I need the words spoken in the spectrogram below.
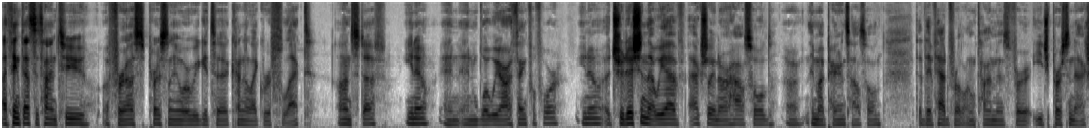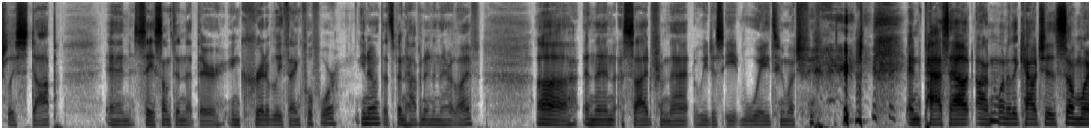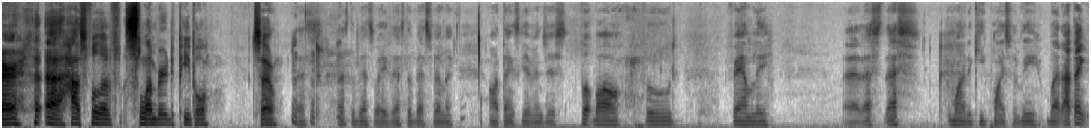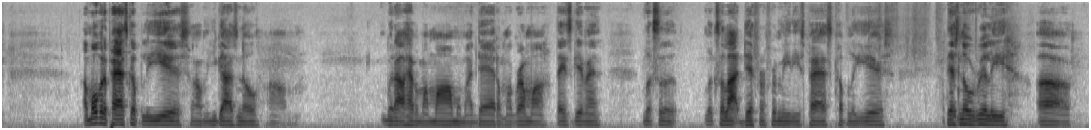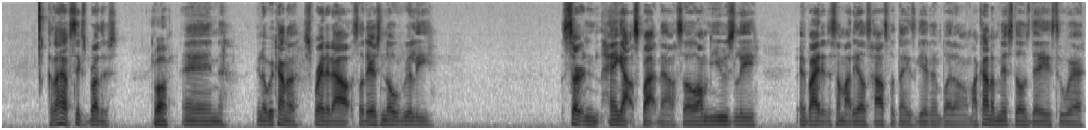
I think that's the time too uh, for us personally where we get to kind of like reflect on stuff, you know, and and what we are thankful for, you know, a tradition that we have actually in our household, uh, in my parents' household, that they've had for a long time is for each person to actually stop and say something that they're incredibly thankful for, you know, that's been happening in their life. Uh, and then aside from that, we just eat way too much food and pass out on one of the couches somewhere, a house full of slumbered people. So, That's that's the best way. That's the best feeling on Thanksgiving. Just football, food, family. Uh, that's that's one of the key points for me. But I think um, over the past couple of years, um, you guys know, um, without having my mom or my dad or my grandma, Thanksgiving looks a looks a lot different for me these past couple of years. There's no really, because I have six brothers well, and you know we're kind of spread it out so there's no really certain hangout spot now so i'm usually invited to somebody else's house for thanksgiving but um, i kind of miss those days to where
